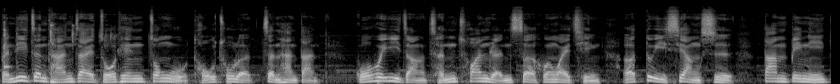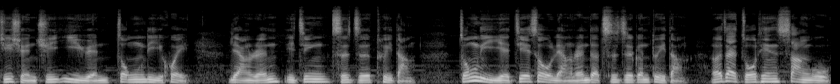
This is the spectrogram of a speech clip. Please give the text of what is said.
本地政坛在昨天中午投出了震撼弹，国会议长陈川仁涉婚外情，而对象是丹宾尼集选区议员钟立慧，两人已经辞职退党，总理也接受两人的辞职跟退党。而在昨天上午，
